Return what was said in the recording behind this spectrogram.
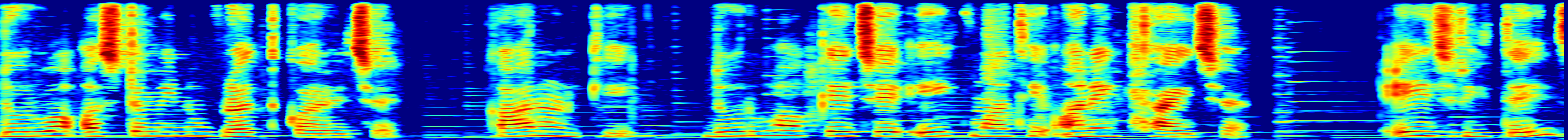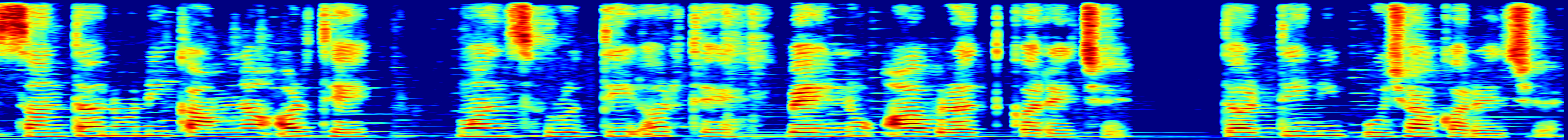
દુર્વા અષ્ટમીનું વ્રત કરે છે, કારણ કે દુર્વા કે જે એકમાંથી અનેક થાય છે, એ જ રીતે સંતાનોની કામના અર્થે વંશ વૃદ્ધિ અર્થે બહેનો આ વ્રત કરે છે, ધરતીની પૂજા કરે છે.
